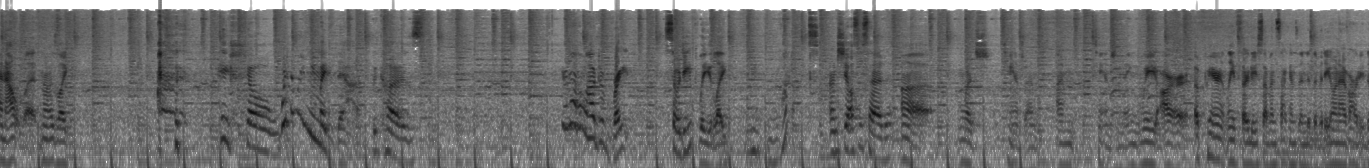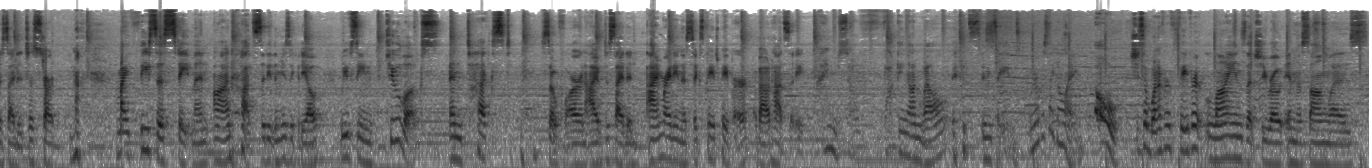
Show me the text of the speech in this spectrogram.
an outlet. And I was like, hey, so what do we mean by that? Because you're not allowed to write so deeply. Like, what? And she also said, uh, which tangent, I'm tangenting. We are apparently 37 seconds into the video and I've already decided to start my thesis statement on Hot City, the music video. We've seen two looks and text so far, and I've decided I'm writing a six page paper about Hot City. I'm so fucking unwell. It's insane. Where was I going? Oh, she said one of her favorite lines that she wrote in the song was,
